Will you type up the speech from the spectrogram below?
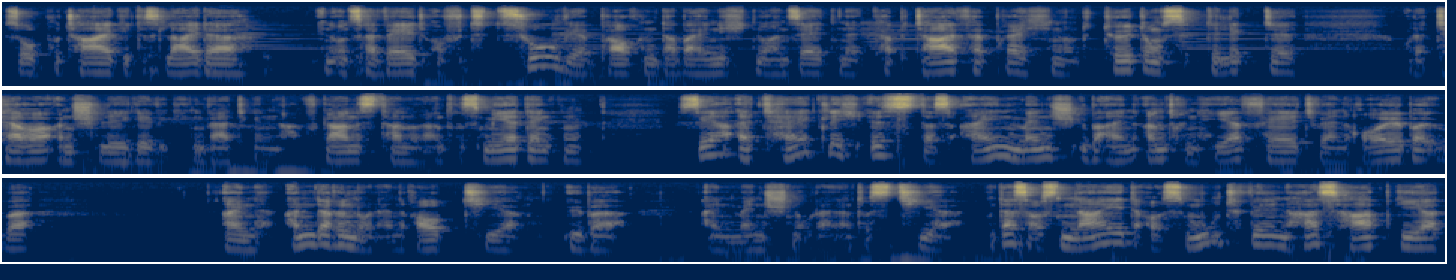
So brutal geht es leider in unserer Welt oft zu. Wir brauchen dabei nicht nur an seltene Kapitalverbrechen und Tötungsdelikte oder Terroranschläge wie gegenwärtig in Afghanistan oder anderes mehr denken. Sehr alltäglich ist, dass ein Mensch über einen anderen herfällt, wie ein Räuber über einen anderen oder ein Raubtier über einen Menschen oder ein anderes Tier. Und das aus Neid, aus Mutwillen, Hass, Habgier,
